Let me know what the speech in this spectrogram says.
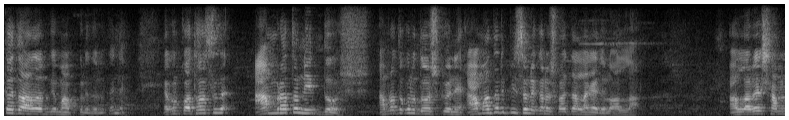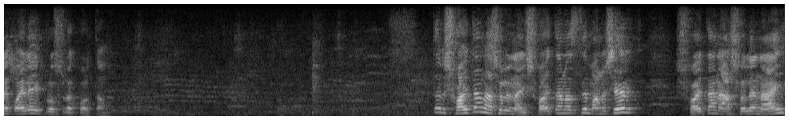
তাই তো আদমকে মাফ করে দিল, তাই না? এখন কথা হচ্ছে যে আমরা তো নির্দোষ, আমরা তো কোনো দোষ করি করিনি। আমাদের পিছনে কেন শয়তান লাগাই দিল আল্লাহ। আল্লাহরের সামনে পাইলে এই প্রশ্নটা করতাম। তাহলে শয়তান আসলে নাই। শয়তান হচ্ছে মানুষের শয়তান আসলে নাই।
